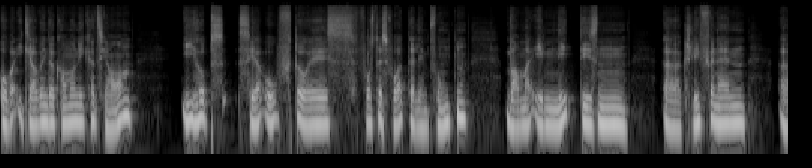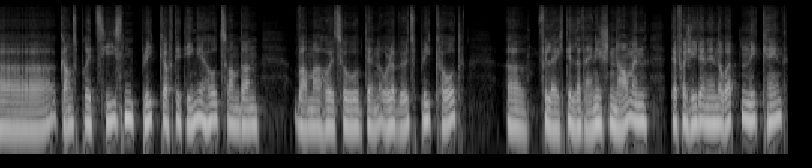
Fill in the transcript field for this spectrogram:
Aber ich glaube in der Kommunikation, ich habe es sehr oft als fast als Vorteil empfunden, wenn man eben nicht diesen äh, geschliffenen, äh, ganz präzisen Blick auf die Dinge hat, sondern wenn man halt so den Allerweltsblick hat, äh, vielleicht die lateinischen Namen der verschiedenen Orten nicht kennt,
